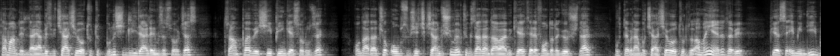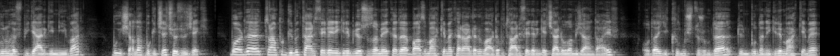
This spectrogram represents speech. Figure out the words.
Tamam dediler ya biz bir çerçeve oturttuk bunu şimdi liderlerimize soracağız. Trump'a ve Xi Jinping'e sorulacak. Onlardan çok olumsuz bir şey çıkacağını düşünmüyorum. Çünkü zaten daha bir kere telefonda da görüştüler. Muhtemelen bu çerçeve oturdu. Ama yine de tabii piyasa emin değil. Bunun hafif bir gerginliği var. Bu inşallah bugün içinde çözülecek. Bu arada Trump'ın gümrük tarifeleriyle ilgili biliyorsunuz Amerika'da bazı mahkeme kararları vardı. Bu tarifelerin geçerli olamayacağına dair. O da yıkılmış durumda. Dün bundan ilgili mahkeme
